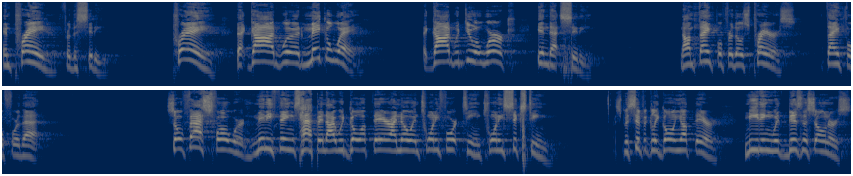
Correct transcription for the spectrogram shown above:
and pray for the city. Pray that God would make a way, that God would do a work in that city. Now I'm thankful for those prayers, thankful for that. So fast forward, many things happened. I would go up there, I know in 2014, 2016, specifically going up there, meeting with business owners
